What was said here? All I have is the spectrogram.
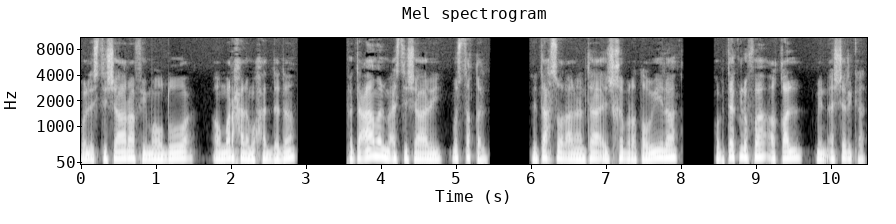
والاستشارة في موضوع أو مرحلة محددة، فتعامل مع استشاري مستقل لتحصل على نتائج خبرة طويلة وبتكلفة أقل من الشركات.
